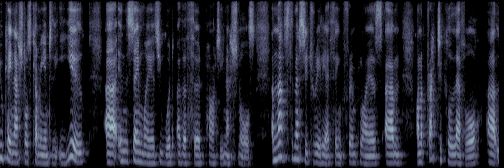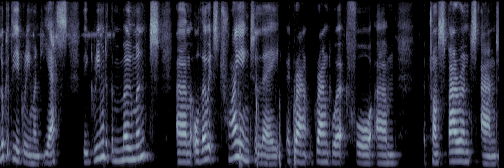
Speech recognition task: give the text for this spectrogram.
UK nationals coming into the EU uh, in the same way as you would other third party nationals. And that's the message, really, I think, for employers. Um, on a practical level, uh, look at the agreement. Yes, the agreement at the moment, um, although it's trying to lay a ground, groundwork for um, a transparent and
